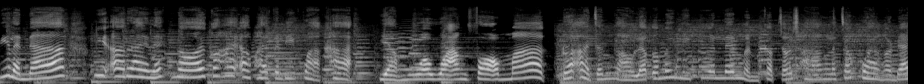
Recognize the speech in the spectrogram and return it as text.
นี่แหละนะ มีอะไรเล็กน้อยก็ให้อภัยกันดีกว่าค่ะ อย่ามัววางฟอร์มมาก เพราะอาจจะเหงาแล้วก็ไม่มีเพื่อนเล่นเหมือนกับเจ้าช้างและเจ้ากวางเอาได้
